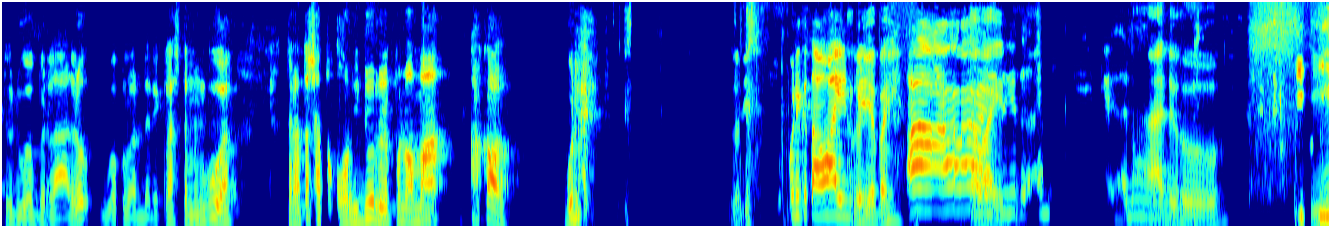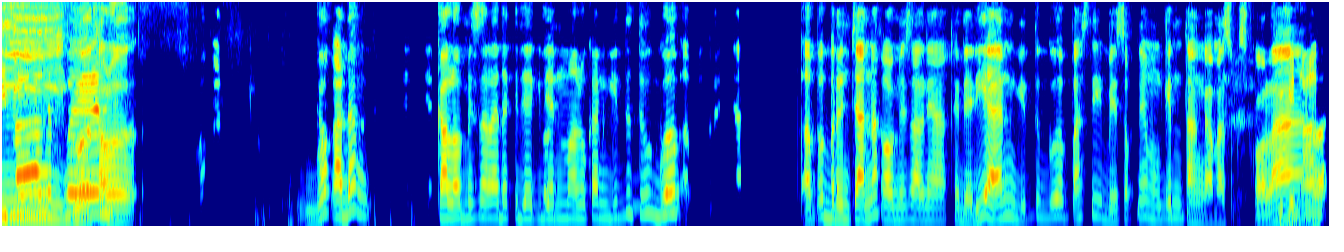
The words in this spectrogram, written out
tuh dua berlalu, gue keluar dari kelas temen gue. Ternyata satu koridor udah penuh sama kakal. Gue di, gue diketawain. lu diapain? ah Ketawain. gitu, gitu. Aduh Aduh. Ih, banget gue kalau gue kadang kalau misalnya ada kejadian memalukan gitu tuh gue apa berencana kalau misalnya kejadian gitu gue pasti besoknya mungkin entah nggak masuk sekolah bikin ala-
